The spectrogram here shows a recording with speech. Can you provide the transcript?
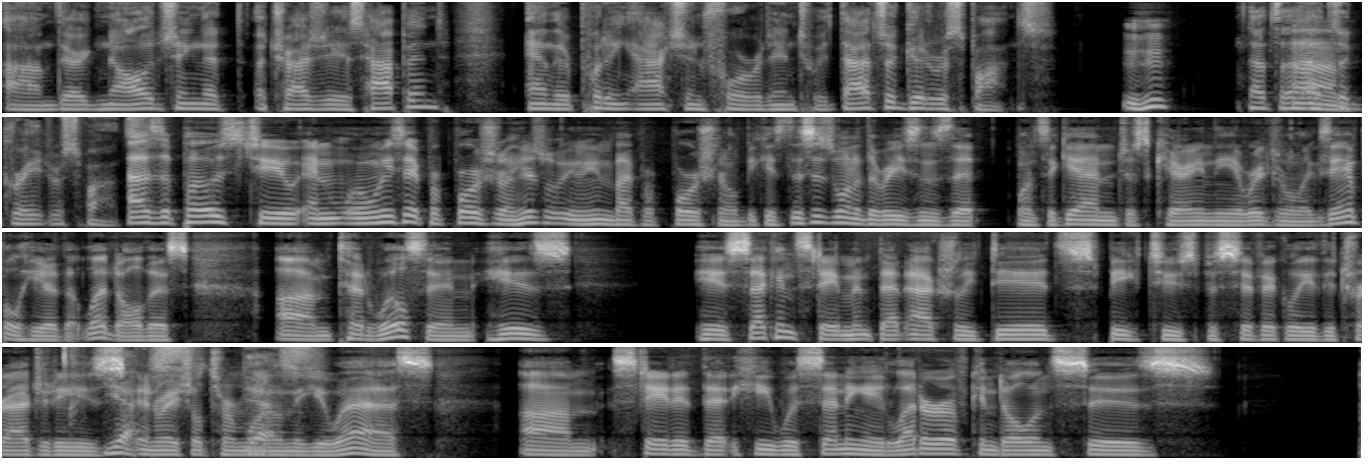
Um, they're acknowledging that a tragedy has happened, and they're putting action forward into it. That's a good response. Mhm. That's a that's a Um, great response. As opposed to, and when we say proportional, here's what we mean by proportional, because this is one of the reasons that, once again, just carrying the original example here that led to all this, um, Ted Wilson, his his second statement that actually did speak to specifically the tragedies Yes, and racial turmoil in the U.S., um, stated that he was sending a letter of condolences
